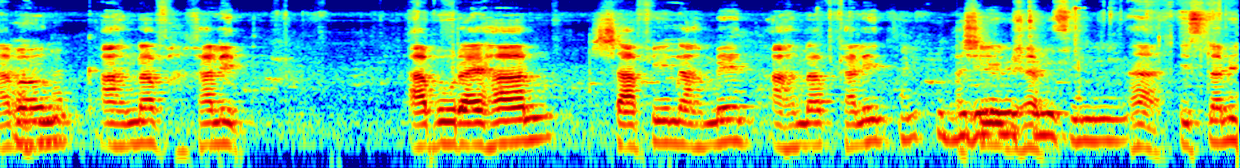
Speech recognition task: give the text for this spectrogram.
এবং আহনাফ খালিদ। আবু রায়হান শাফিন আহমেদ আহনাদ খালিদ হ্যাঁ। হ্যাঁ ইসলামী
